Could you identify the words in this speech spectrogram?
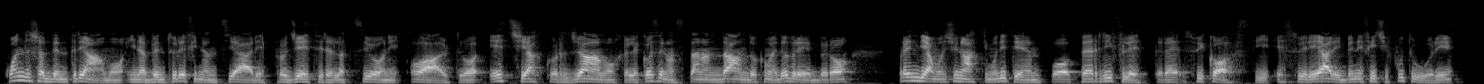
Quando ci addentriamo in avventure finanziarie, progetti, relazioni o altro e ci accorgiamo che le cose non stanno andando come dovrebbero, prendiamoci un attimo di tempo per riflettere sui costi e sui reali benefici futuri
